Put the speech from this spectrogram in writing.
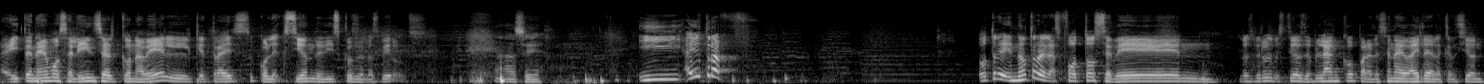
Ahí tenemos el insert con Abel que trae su colección de discos de los Beatles. Ah, sí. Y hay otra. otra en otra de las fotos se ven los Beatles vestidos de blanco para la escena de baile de la canción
